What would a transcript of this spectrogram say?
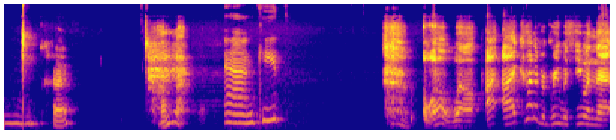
Mm-hmm. Okay. And Keith? Oh, well, I, I kind of agree with you in that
